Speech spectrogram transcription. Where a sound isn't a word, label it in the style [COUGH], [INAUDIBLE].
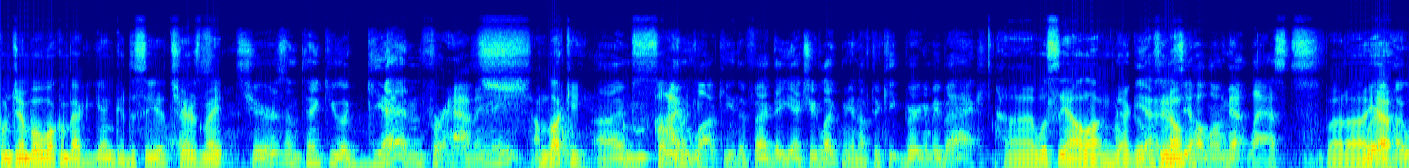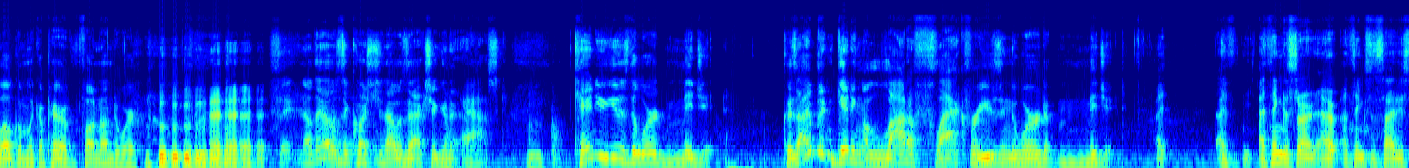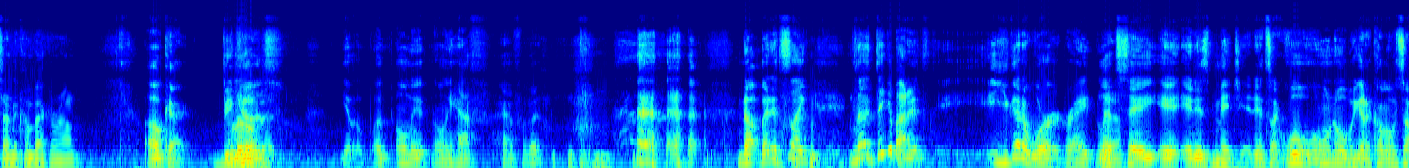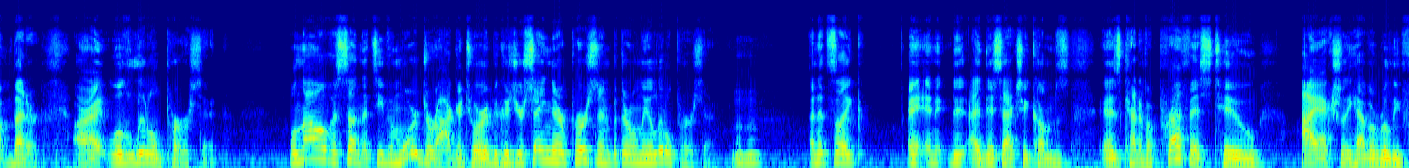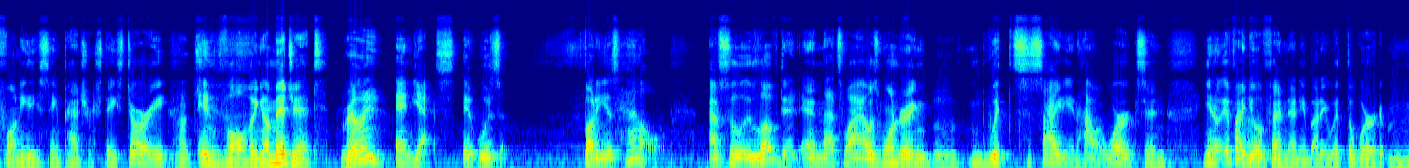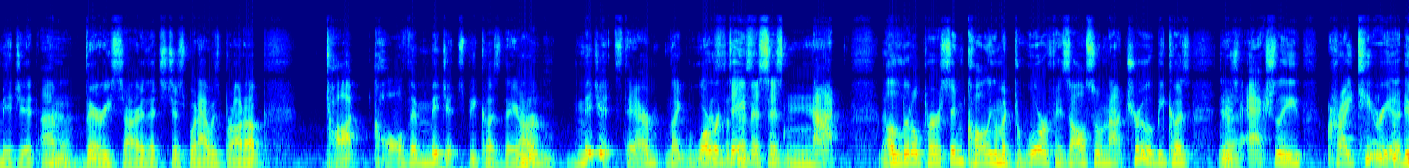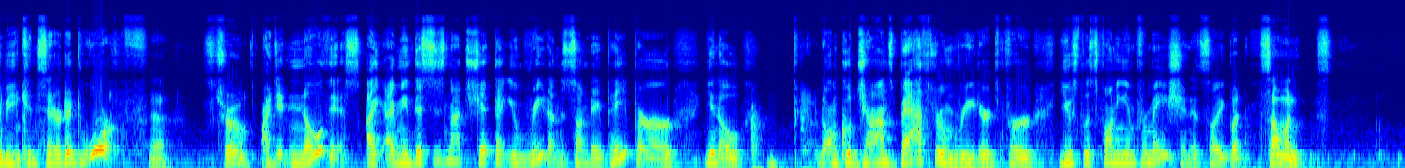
welcome, Jimbo. Welcome back again. Good to see you. Cheers, mate. Cheers, and thank you again for having me. I'm lucky. I'm, I'm, so lucky. lucky. The fact that you actually like me enough to keep bringing me back. Uh, we'll see how long that goes. Yeah, you know. We'll see how long that lasts. But uh, yeah, my welcome like a pair of fun underwear. [LAUGHS] Now that was a question I was actually going to ask. Hmm. Can you use the word midget? Because I've been getting a lot of flack for using the word midget. I, I, I think it's starting. I think society's starting to come back around. Okay, because little bit. Yeah, only only half half of it. [LAUGHS] no, but it's like no. Think about it. You got a word, right? Let's Yeah. say it, it is midget. It's like, oh, oh no, we got to come up with something better. All right, well, little person. Well, now all of a sudden that's even more derogatory because you're saying they're a person, but they're only a little person. Mm-hmm. And it's like, and, it, this actually comes as kind of a preface to. I actually have a really funny St. Patrick's Day story Oh, involving a midget. Really? And yes, it was funny as hell. Absolutely loved it. And that's why I was wondering mm-hmm. with society and how it works. And, you know, if I do offend anybody with the word midget, I'm very sorry. That's just what I was brought up. Taught call them midgets because they are mm-hmm. midgets. They are like Warwick That's- that's- Davis is not a little person. Calling him a dwarf is also not true because there's actually criteria to be [LAUGHS] considered a dwarf. Yeah, it's true. I didn't know this. I, I mean, this is not shit that you read on the Sunday paper or, you know, Uncle John's bathroom reader for useless, funny information. It's like, But someone,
